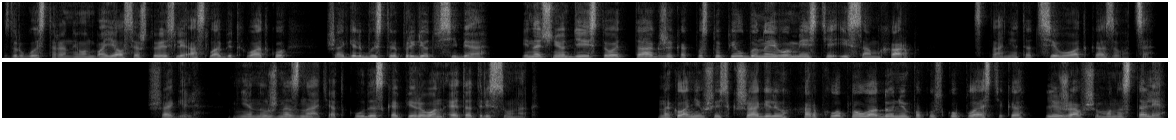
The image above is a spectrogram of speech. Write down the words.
С другой стороны, он боялся, что если ослабит хватку, Шагель быстро придет в себя и начнет действовать так же, как поступил бы на его месте и сам Харп. Станет от всего отказываться. «Шагель, мне нужно знать, откуда скопирован этот рисунок». Наклонившись к Шагелю, Харп хлопнул ладонью по куску пластика, лежавшему на столе.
